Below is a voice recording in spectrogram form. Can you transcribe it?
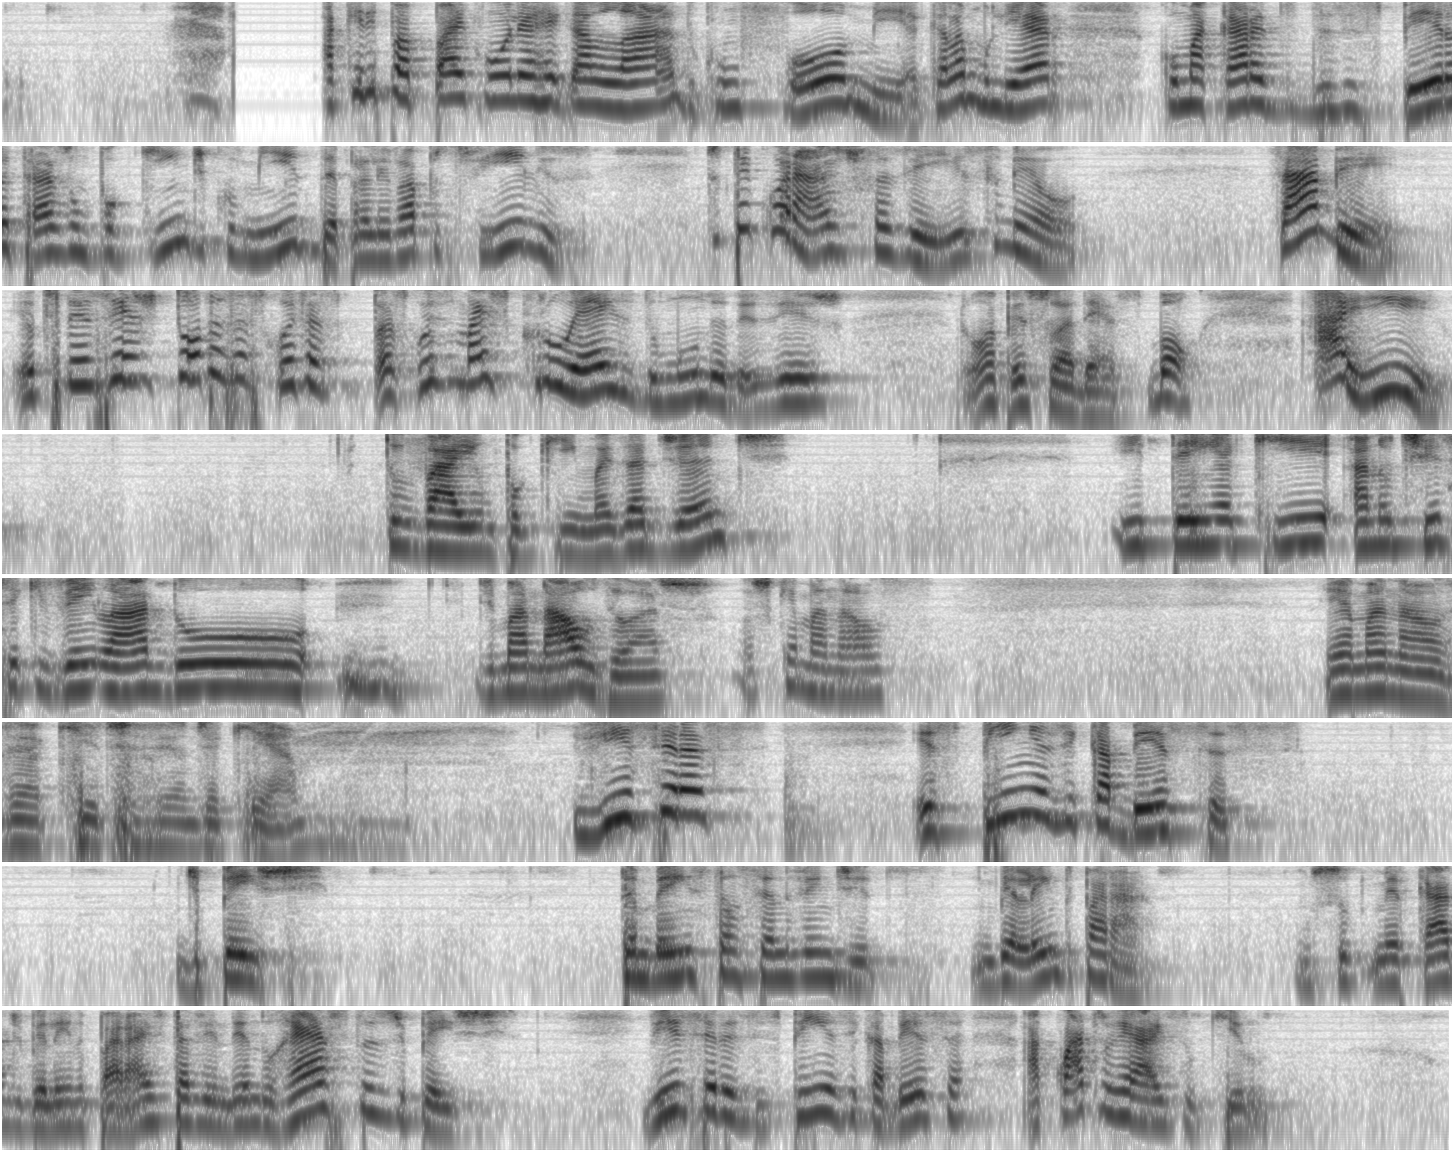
Aquele papai com o olho arregalado, com fome, aquela mulher com uma cara de desespero, traz um pouquinho de comida para levar para os filhos. Tu tem coragem de fazer isso, meu? Sabe? Eu te desejo todas as coisas, as coisas mais cruéis do mundo, eu desejo uma pessoa dessa. Bom, aí tu vai um pouquinho mais adiante e tem aqui a notícia que vem lá do de Manaus, eu acho. Acho que é Manaus. É Manaus, é aqui, deixa eu ver onde é que é. Vísceras, espinhas e cabeças de peixe também estão sendo vendidos em Belém do Pará. Um supermercado de Belém do Pará está vendendo restos de peixe. Vísceras, espinhas e cabeça a R$ reais o quilo.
